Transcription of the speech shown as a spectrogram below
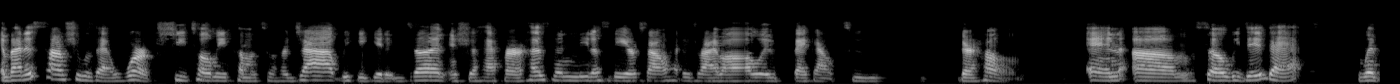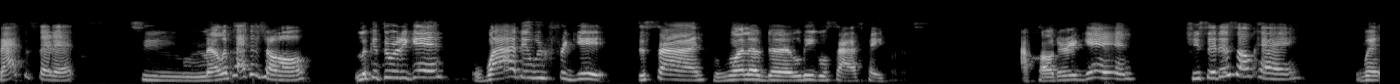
And by this time she was at work, she told me to come into her job, we could get it done, and she'll have her husband meet us there so I don't have to drive all the way back out to their home. And um, so we did that, went back to FedEx to mail a package off, looking through it again. Why did we forget to sign one of the legal size papers? I called her again. She said, It's okay. When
